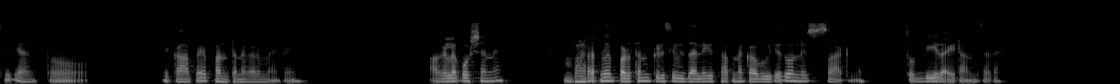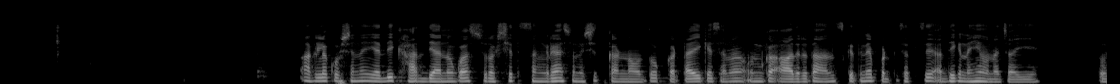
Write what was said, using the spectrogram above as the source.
ठीक है? तो ये कहाँ पे है? पंतनगर में कहीं। अगला क्वेश्चन है, भारत में प्रथम कृषि विद्यालय की स्थापना कब हुई थी? तो 1960 में। तो बी राइट आंसर है। अगला क्वेश्चन है, यदि खाद्यान्नों का सुरक्षित संग्रह सुनिश्चित करना हो तो कटाई के समय उनका आर्द्रता अंश कितने प्रतिशत से अधिक नहीं होना चाहिए? तो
